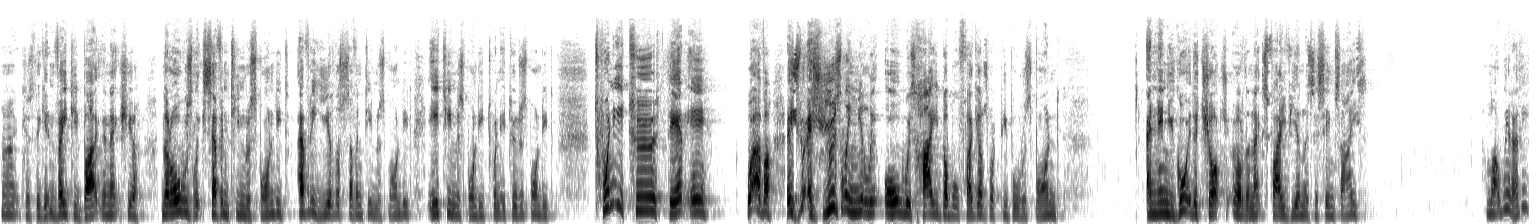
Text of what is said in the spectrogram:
because they get invited back the next year. And they're always like 17 responded. Every year there's 17 responded, 18 responded, 22 responded. 22, 30, whatever. It's, it's usually nearly always high double figures where people respond. And then you go to the church over the next five years and it's the same size. I'm like, where are they?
